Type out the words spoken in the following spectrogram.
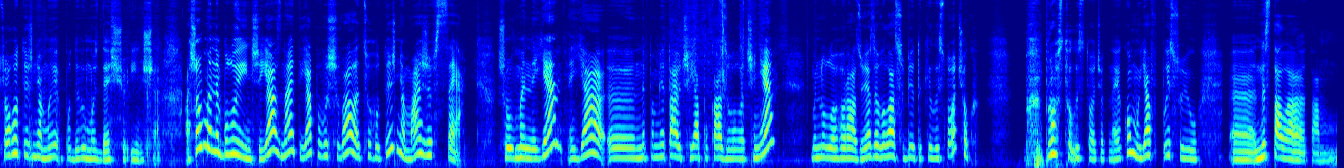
цього тижня ми подивимось дещо інше. А що в мене було інше? Я, знаєте, я повишивала цього тижня майже все, що в мене є. Я е, не пам'ятаю, чи я показувала чи ні минулого разу. Я завела собі такий листочок, просто листочок, на якому я вписую, е, не стала там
